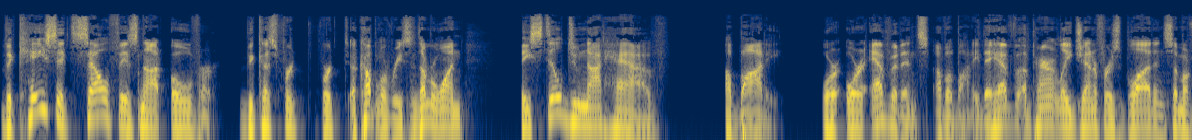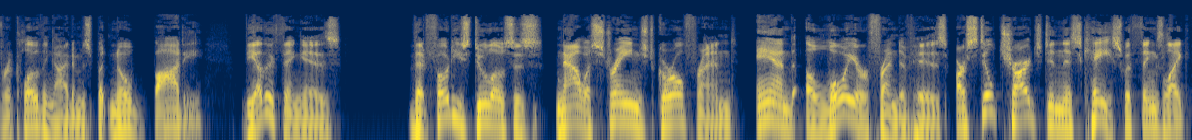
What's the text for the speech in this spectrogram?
the case itself is not over because for for a couple of reasons. Number one, they still do not have a body or or evidence of a body. They have apparently Jennifer's blood and some of her clothing items, but no body. The other thing is that Fotis Dulos' now estranged girlfriend and a lawyer friend of his are still charged in this case with things like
